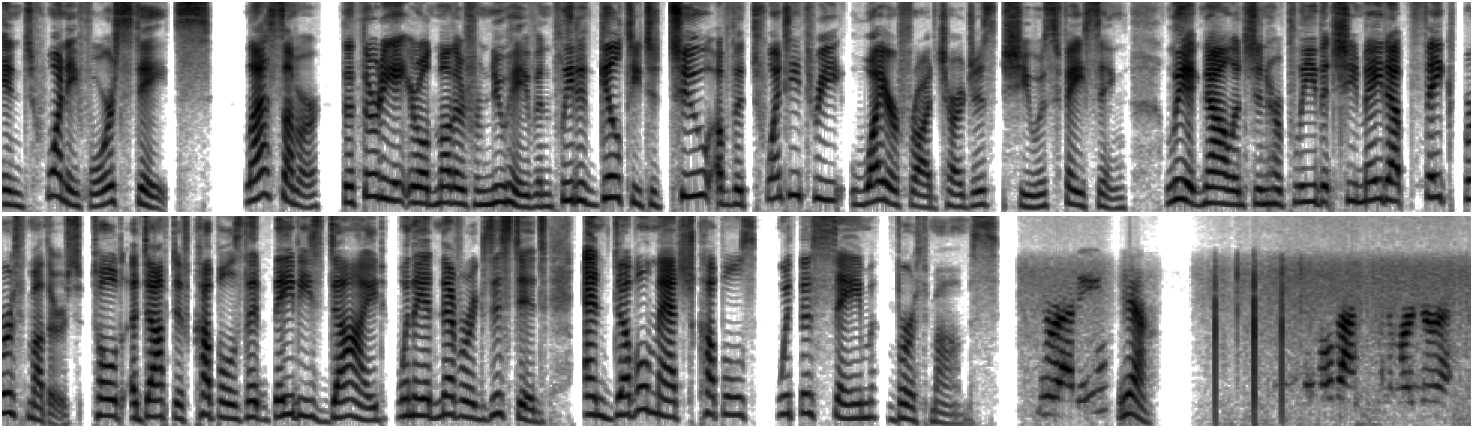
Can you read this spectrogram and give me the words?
in 24 states. Last summer, the 38 year old mother from New Haven pleaded guilty to two of the 23 wire fraud charges she was facing. Lee acknowledged in her plea that she made up fake birth mothers, told adoptive couples that babies died when they had never existed, and double matched couples with the same birth moms. You ready? Yeah. hold on. I'm going to merge her in.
